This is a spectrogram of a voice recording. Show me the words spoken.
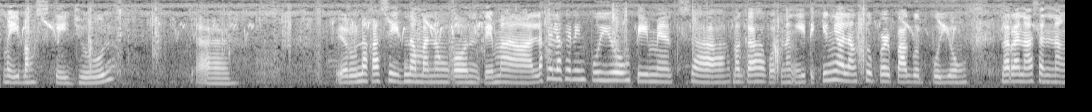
may ibang schedule. Yan. Pero nakasave naman ng konti. Malaki-laki rin po yung payment sa maghahakot ng itik. Yun nga lang, super pagod po yung naranasan ng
